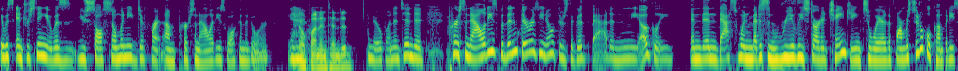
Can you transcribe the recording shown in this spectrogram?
It was interesting. It was. You saw so many different um, personalities walk in the door. No pun intended. no pun intended. Personalities, but then there was, you know, there's the good, the bad, and the ugly. And then that's when medicine really started changing to where the pharmaceutical companies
